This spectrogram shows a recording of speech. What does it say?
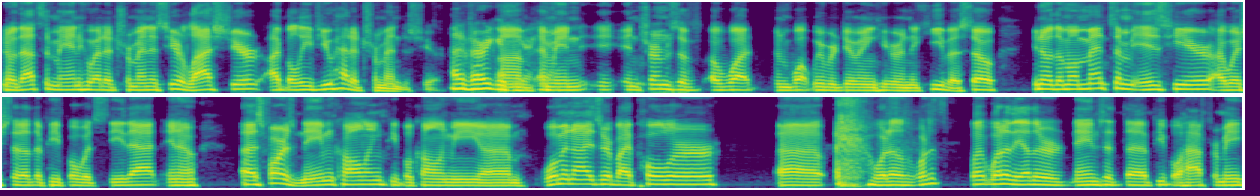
you know, that's a man who had a tremendous year last year. I believe you had a tremendous year. I had a very good Um, year. I mean, in terms of, of what and what we were doing here in the Kiva. So, you know, the momentum is here. I wish that other people would see that. You know, as far as name calling, people calling me um, womanizer, bipolar. Uh, what else? What is what? What are the other names that the people have for me?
